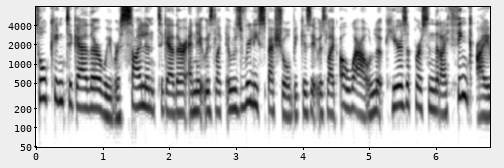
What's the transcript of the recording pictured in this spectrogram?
talking together, we were silent together, and it was like, it was really special because it was like, oh, wow, look, here's a person that I think I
